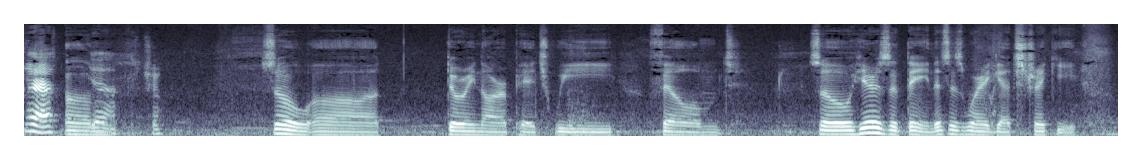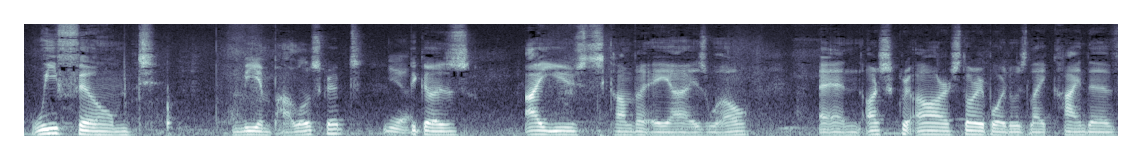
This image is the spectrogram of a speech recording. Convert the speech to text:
Yeah, Um, yeah, true. So, uh, during our pitch, we filmed. So, here's the thing this is where it gets tricky. We filmed me and Paolo's script Yeah. because I used Canva AI as well. And our script, our storyboard was like kind of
